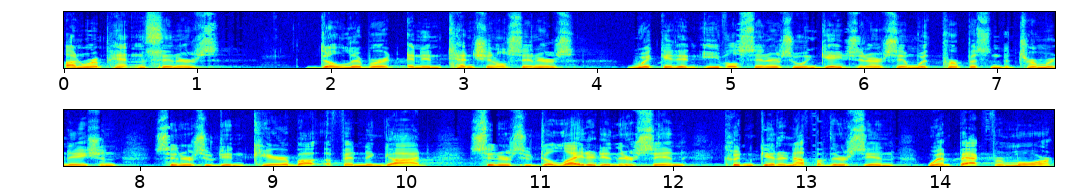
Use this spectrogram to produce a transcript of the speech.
unrepentant sinners, deliberate and intentional sinners wicked and evil sinners who engaged in our sin with purpose and determination, sinners who didn't care about offending God, sinners who delighted in their sin, couldn't get enough of their sin, went back for more,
